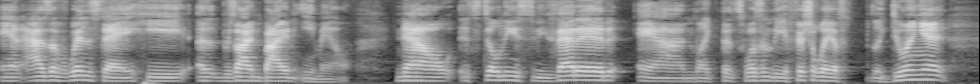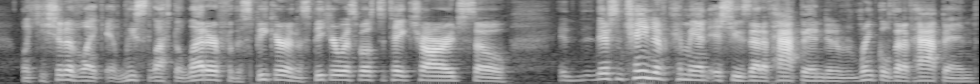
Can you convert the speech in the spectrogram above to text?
and as of Wednesday, he uh, resigned by an email. Now it still needs to be vetted, and like this wasn't the official way of like doing it. Like he should have like at least left a letter for the speaker, and the speaker was supposed to take charge. So there's some change of command issues that have happened and wrinkles that have happened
